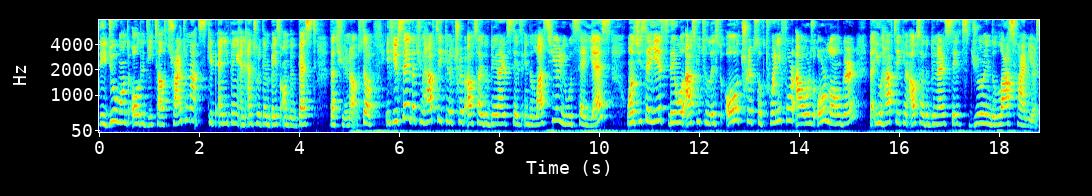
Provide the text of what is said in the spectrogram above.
they do want all the details. Try to not skip anything and enter them based on the best that you know. So if you say that you have taken a trip outside of the United States in the last year, you would say yes. Once you say yes, they will ask you to list all trips of 24 hours or longer that you have taken outside of the United States during the last five years.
